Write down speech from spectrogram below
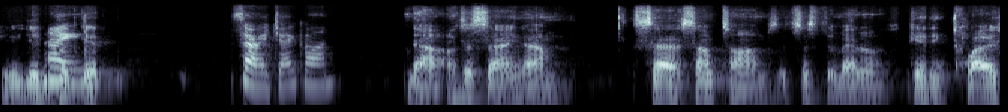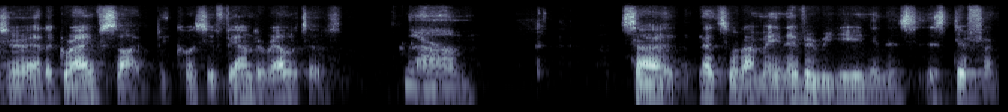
you, you could get Sorry, Joe, go on. no i was just saying um so sometimes it's just a matter of getting closure at a gravesite because you found a relative Yeah. Um, so that's what I mean. Every reunion is, is different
